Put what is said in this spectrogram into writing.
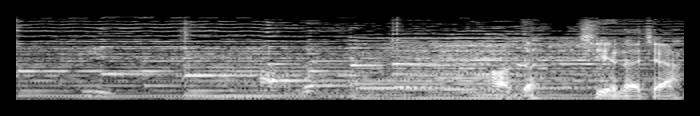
嗯，好的，好的，谢谢大家。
